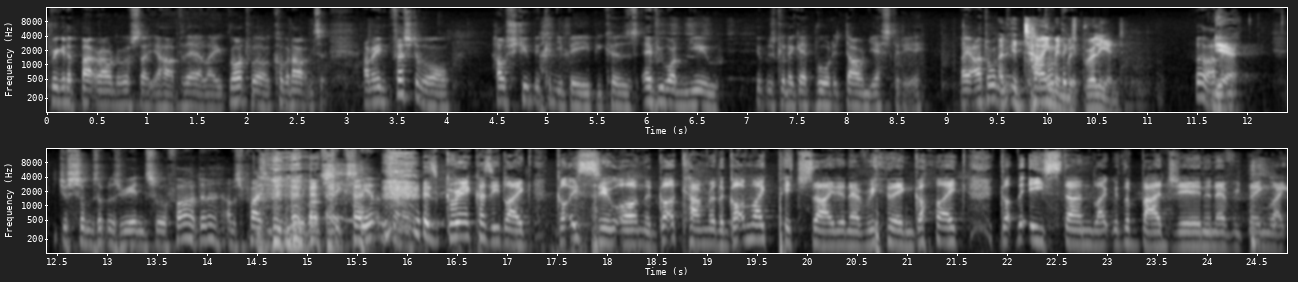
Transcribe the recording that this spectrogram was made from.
bringing it back around to us that you have there, like Rodwell coming out and, t- I mean, first of all, how stupid can you be? Because everyone knew it was going to get voted down yesterday. Like I don't. And timing was brilliant. Well, I yeah. Mean, just sums up his reign so far, doesn't it? I'm surprised he didn't do about six statements It's great because he'd like got his suit on, they'd got a camera, they got him like pitch side and everything, got like got the east stand like with the badge in and everything. Like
